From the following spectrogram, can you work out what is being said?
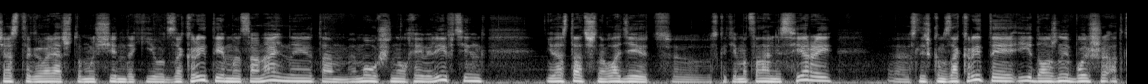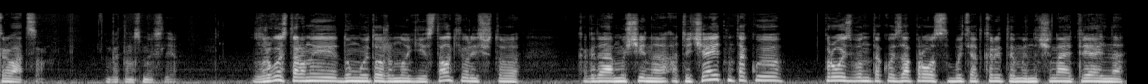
часто говорят, что мужчины такие вот закрытые, эмоциональные, там, emotional heavy lifting, недостаточно владеют, э, так сказать, эмоциональной сферой, э, слишком закрытые и должны больше открываться в этом смысле. С другой стороны, думаю, тоже многие сталкивались, что когда мужчина отвечает на такую просьбу, на такой запрос быть открытым и начинает реально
